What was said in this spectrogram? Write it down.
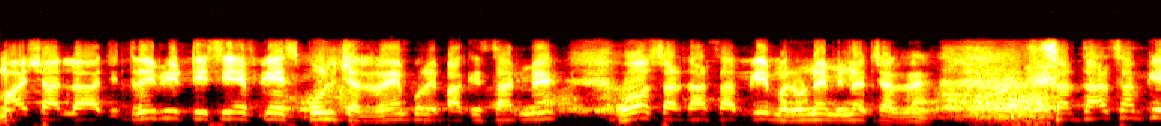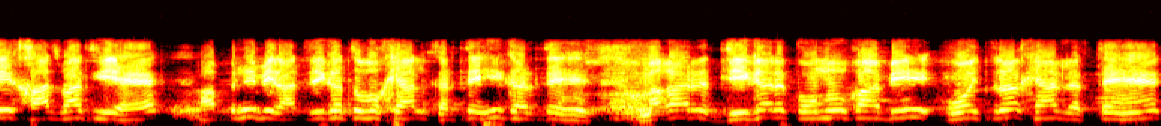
माशाल्लाह, जितने भी टीसीएफ के स्कूल चल रहे हैं पूरे पाकिस्तान में, वो सरदार साहब की मरून मिन्नत चल रहे हैं। सरदार साहब की खास बात यह है अपनी बिरादरी का तो वो ख्याल करते ही करते हैं। मगर दीगर कौमों का भी वो इतना ख्याल रखते हैं,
